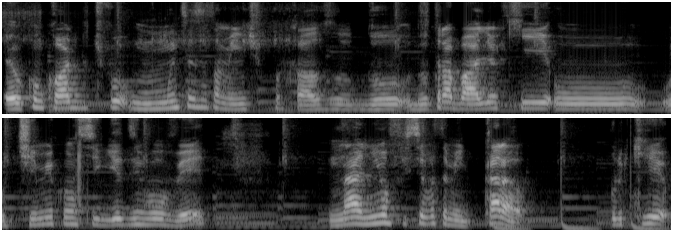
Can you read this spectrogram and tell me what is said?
eu concordo, tipo, muito exatamente por causa do, do trabalho que o, o time conseguiu desenvolver na linha ofensiva também. Cara, porque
